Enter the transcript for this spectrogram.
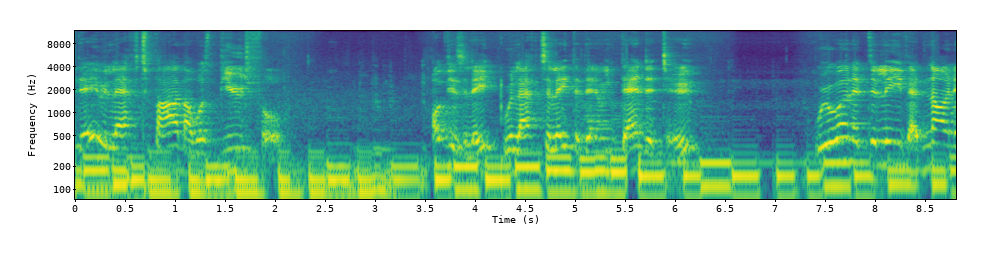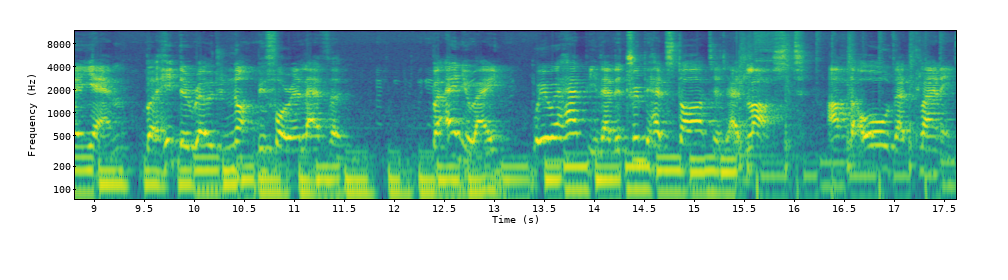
Day we left Parma was beautiful. Obviously, we left later than we intended to. We wanted to leave at 9am, but hit the road not before 11. But anyway, we were happy that the trip had started at last, after all that planning.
